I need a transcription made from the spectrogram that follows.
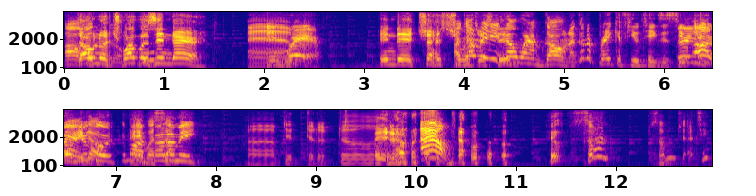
oh, Donut, oh, what was in there? In um, where? In the chest you I don't just really in. know where I'm going. I'm gonna break a few things and see. there you oh, go. there you You're go. good. Come Hey, on, what's follow up? me. Uh, do, do, do, do. Hey, Donut. Ow! Donut. Who? Someone? Someone? I think.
